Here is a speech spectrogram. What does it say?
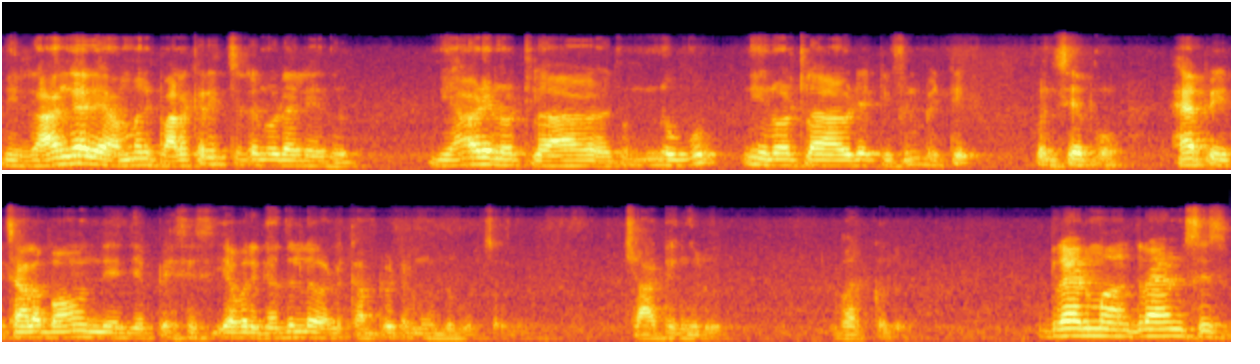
మీరు రాగానే అమ్మని పలకరించడం కూడా లేదు. మీ ఆవిడ నోట్లో నువ్వు నీ నోట్లో ఆవిడే టిఫిన్ పెట్టి కొంతసేపు హ్యాపీ చాలా బాగుంది అని చెప్పేసి ఎవరి గదుల్లో వాళ్ళు కంప్యూటర్ ముందు కూర్చొని చాటింగులు వర్కులు. గ్రాండ్ మా గ్రాండ్ సిస్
